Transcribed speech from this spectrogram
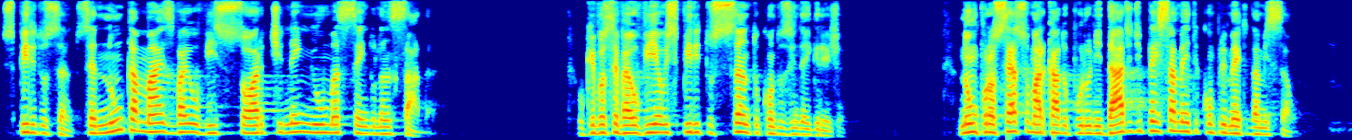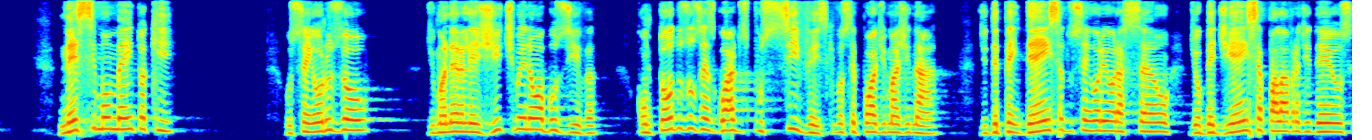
Espírito Santo. Você nunca mais vai ouvir sorte nenhuma sendo lançada. O que você vai ouvir é o Espírito Santo conduzindo a igreja. Num processo marcado por unidade de pensamento e cumprimento da missão. Nesse momento aqui, o Senhor usou de maneira legítima e não abusiva, com todos os resguardos possíveis que você pode imaginar, de dependência do Senhor em oração, de obediência à palavra de Deus,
